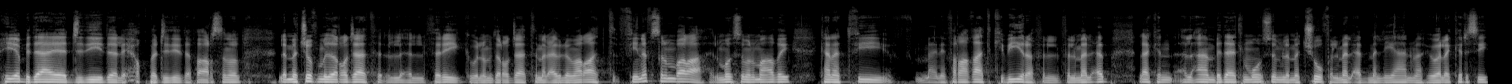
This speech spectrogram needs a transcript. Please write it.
هي بداية جديدة لحقبة جديدة في أرسنال. لما تشوف مدرجات ال- الفريق ولا مدرجات ملعب الإمارات في نفس المباراة الموسم الماضي كانت في يعني فراغات كبيرة في ال- في الملعب لكن الآن بداية الموسم لما تشوف الملعب مليان ما في ولا كرسي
